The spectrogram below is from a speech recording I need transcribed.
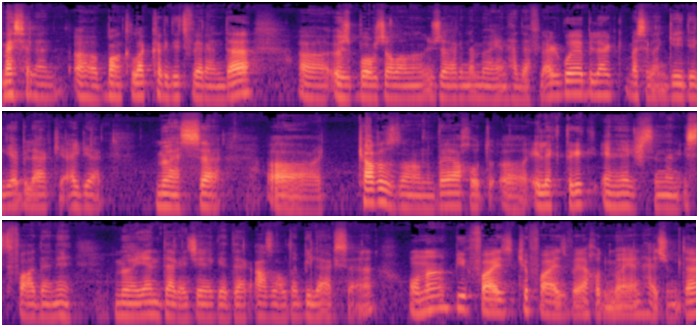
Məsələn, banklar kredit verəndə öz borc alanın üzərinə müəyyən hədəflər qoya bilər. Məsələn, qeyd eləyə bilər ki, əgər müəssisə kağızdan və yaxud elektrik enerjisindən istifadəni müəyyən dərəcəyə qədər azalda bilərsə, ona 1%, 2% və yaxud müəyyən həcmdə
